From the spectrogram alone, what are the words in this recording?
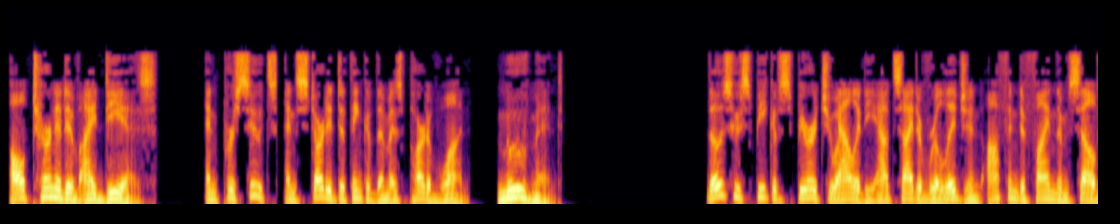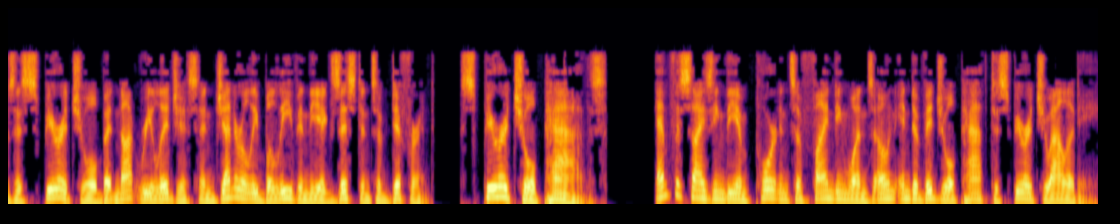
«alternative ideas» and pursuits, and started to think of them as part of one «movement». Those who speak of spirituality outside of religion often define themselves as spiritual but not religious and generally believe in the existence of different «spiritual paths», emphasizing the importance of finding one's own individual path to spirituality.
